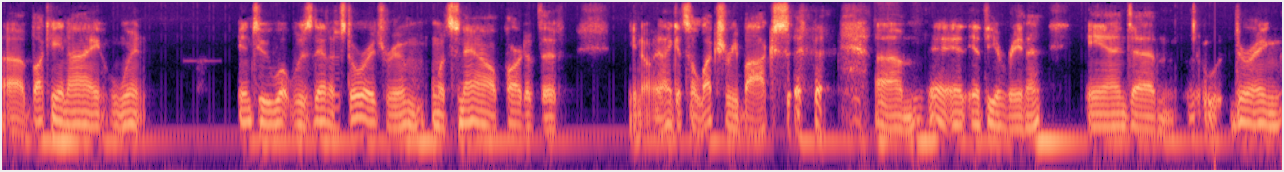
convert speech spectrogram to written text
uh, Bucky and I went into what was then a storage room, what's now part of the you know, I think it's a luxury box um, at, at, the arena. And um, during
